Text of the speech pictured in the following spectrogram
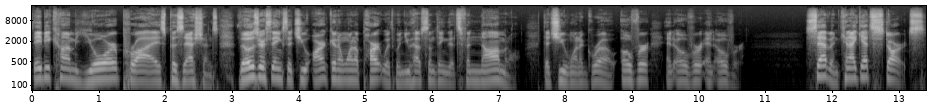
They become your prized possessions. Those are things that you aren't going to want to part with when you have something that's phenomenal that you want to grow over and over and over. Seven, can I get starts?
